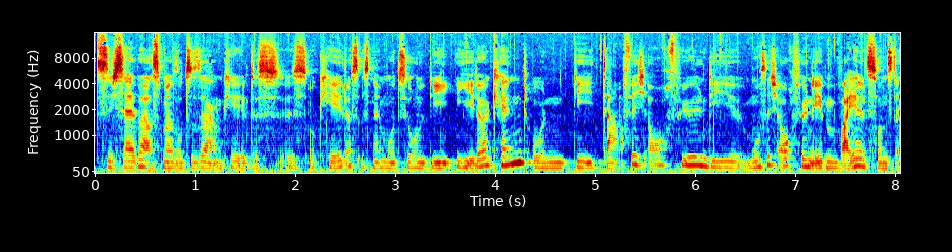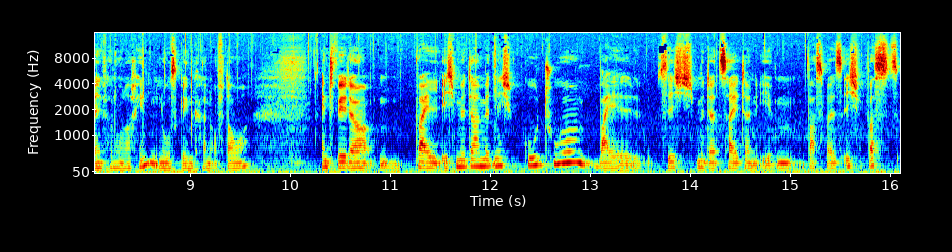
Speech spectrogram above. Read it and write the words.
sich selber erstmal so zu sagen, okay, das ist okay, das ist eine Emotion, die jeder kennt und die darf ich auch fühlen, die muss ich auch fühlen, eben weil es sonst einfach nur nach hinten losgehen kann auf Dauer. Entweder weil ich mir damit nicht gut tue, weil sich mit der Zeit dann eben, was weiß ich, was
